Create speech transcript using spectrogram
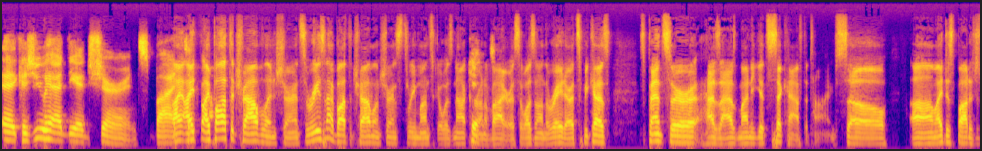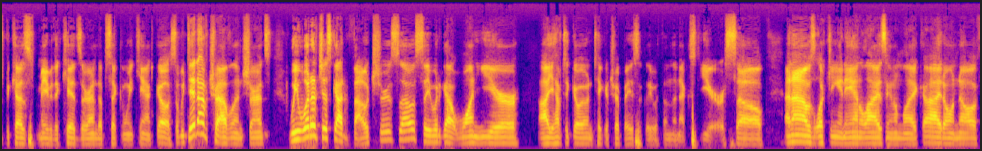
because you had the insurance. But I, I, I, bought the travel insurance. The reason I bought the travel insurance three months ago was not coronavirus. It wasn't on the radar. It's because Spencer has asthma and he gets sick half the time. So um, I just bought it just because maybe the kids are end up sick and we can't go. So we did have travel insurance. We would have just got vouchers though, so you would have got one year. Uh, you have to go and take a trip basically within the next year. So, and I was looking and analyzing, and I'm like, I don't know if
